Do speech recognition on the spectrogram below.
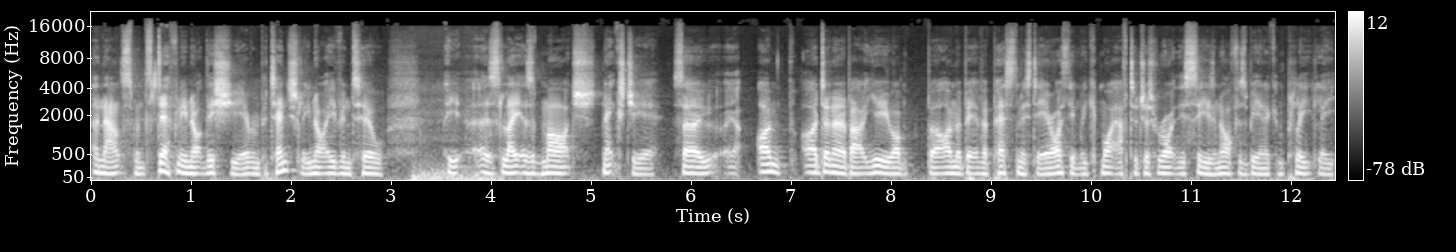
announcements, definitely not this year, and potentially not even till as late as March next year. So I'm I don't know about you, I'm, but I'm a bit of a pessimist here. I think we might have to just write this season off as being a completely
